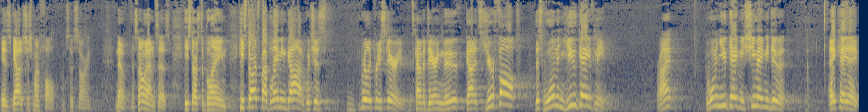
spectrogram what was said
is, God, it's just my fault. I'm so sorry. No, that's not what Adam says. He starts to blame. He starts by blaming God, which is really pretty scary. It's kind of a daring move. God, it's your fault. This woman you gave me. Right? The woman you gave me, she made me do it. AKA,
